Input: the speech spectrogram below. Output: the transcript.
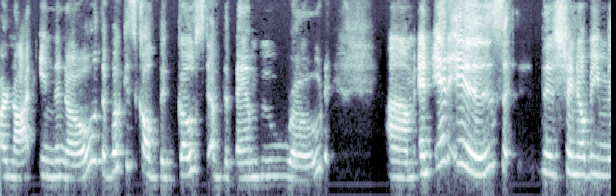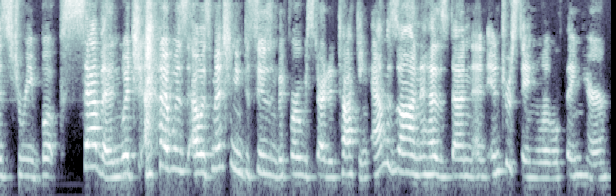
are not in the know, the book is called "The Ghost of the Bamboo Road," um, and it is the Shinobi Mystery Book Seven, which I was I was mentioning to Susan before we started talking. Amazon has done an interesting little thing here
